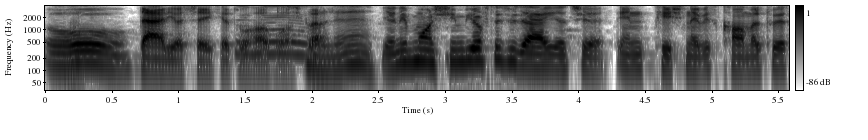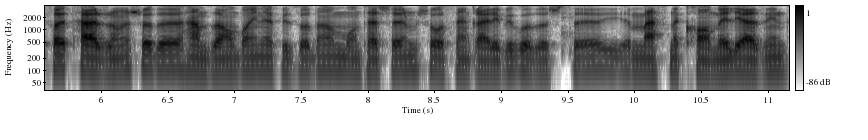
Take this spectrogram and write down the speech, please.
اوه. دریاچه‌ای که تو هاگوارتس هست. یعنی ماشین بیفته تو دریاچه. این پیشنویس کامل توی سایت ترجمه شده. همزمان با این اپیزود هم منتشر میشه. حسین غریبی گذاشته. یه متن کاملی از این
